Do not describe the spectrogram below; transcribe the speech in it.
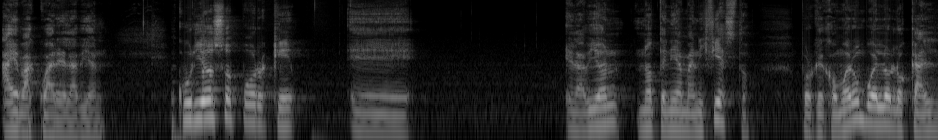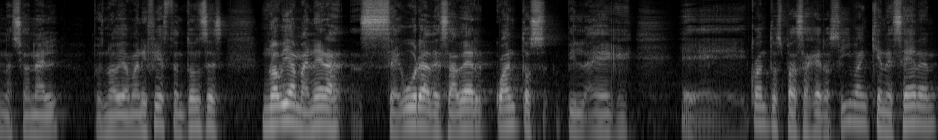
a evacuar el avión. Curioso porque eh, el avión no tenía manifiesto, porque como era un vuelo local, nacional, pues no había manifiesto. Entonces no había manera segura de saber cuántos, eh, eh, cuántos pasajeros iban, quiénes eran.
